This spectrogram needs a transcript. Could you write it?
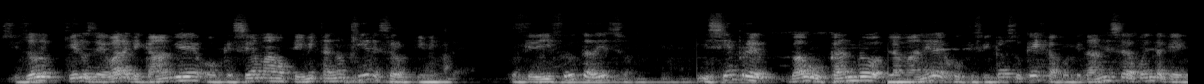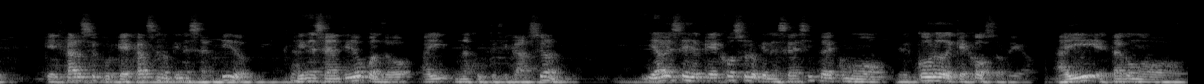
Si yo lo quiero llevar a que cambie o que sea más optimista, no quiere ser optimista, porque disfruta de eso. Y siempre va buscando la manera de justificar su queja, porque también se da cuenta que quejarse porque quejarse no tiene sentido. Tiene sentido cuando hay una justificación. Y a veces el quejoso lo que necesita es como el coro de quejosos, digamos. Ahí está como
